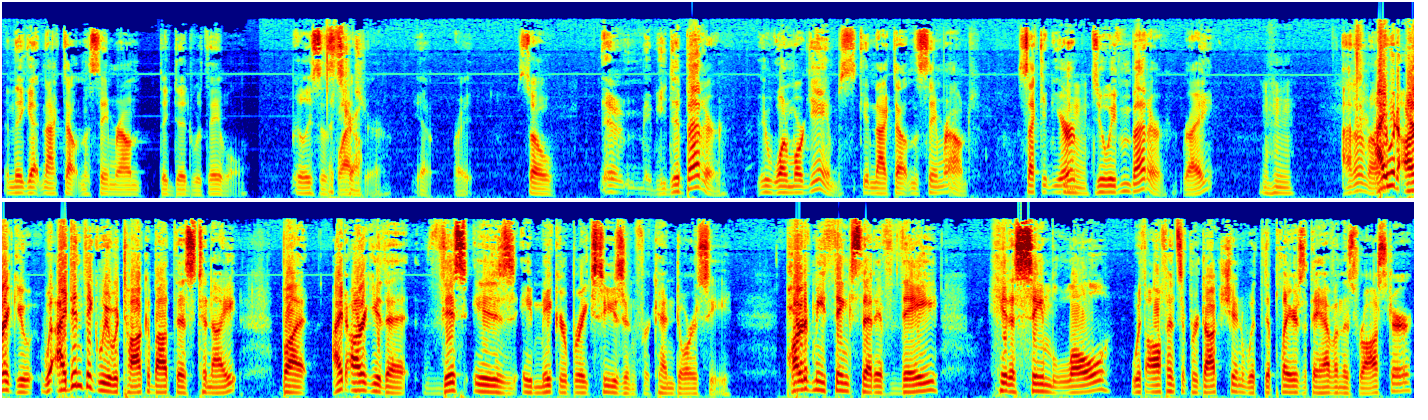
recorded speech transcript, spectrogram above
and they got knocked out in the same round they did with Daboll, or at least this That's last true. year. Yeah, right. So eh, maybe he did better. He won more games, get knocked out in the same round. Second year, do even better, right? Mm-hmm. I don't know. I would argue. I didn't think we would talk about this tonight, but I'd argue that this is a make or break season for Ken Dorsey. Part of me thinks that if they hit a same lull with offensive production with the players that they have on this roster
